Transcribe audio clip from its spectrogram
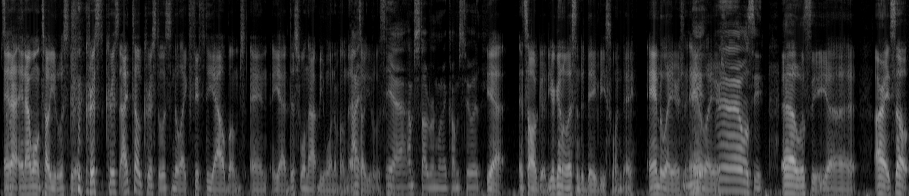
So. and I and I won't tell you to listen to it. Chris, Chris, I tell Chris to listen to like 50 albums, and yeah, this will not be one of them that I, I- tell you to listen. yeah, I'm stubborn when it comes to it. Yeah, it's all good. You're gonna listen to Dave East one day, and layers, and layers. eh, we'll see. Uh, we'll see. Uh, all right, so,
